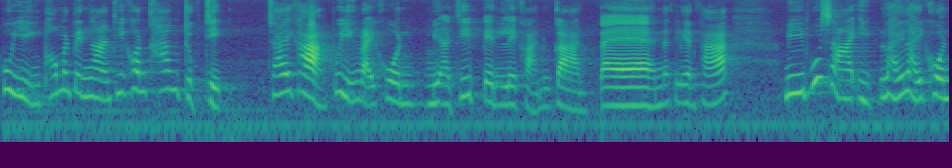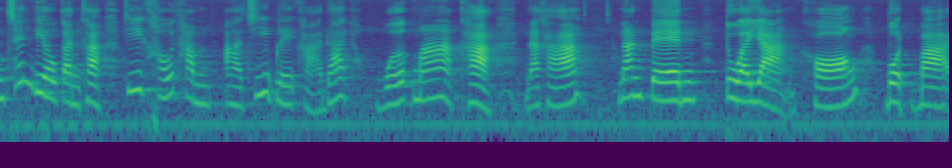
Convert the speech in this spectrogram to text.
ผู้หญิง เพราะมันเป็นงานที่ค่อนข้างจุกจิก ใช่ค่ะ ผู้หญิงหลายคนมีอาชีพเป็นเลขานุการ แต่นักเรียนคะมีผู้ชายอีกหลาย ๆ คนเช่นเดียวกันค่ะ ที่เขาทำอาชีพเลขาได้เวิร์กมากค่ะนะคะ นั่นเป็นตัวอย่างของบทบาท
